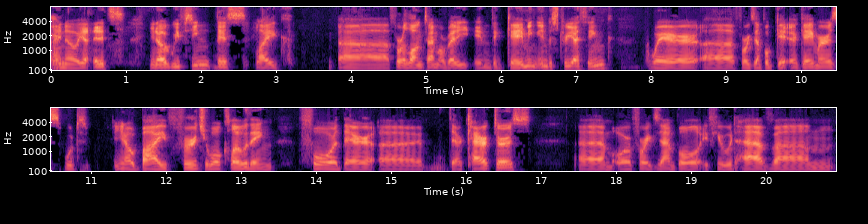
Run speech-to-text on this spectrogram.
I know, yeah. It's you know we've seen this like uh, for a long time already in the gaming industry. I think where, uh, for example, ga- uh, gamers would you know buy virtual clothing for their uh, their characters, um, or for example, if you would have. Um,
